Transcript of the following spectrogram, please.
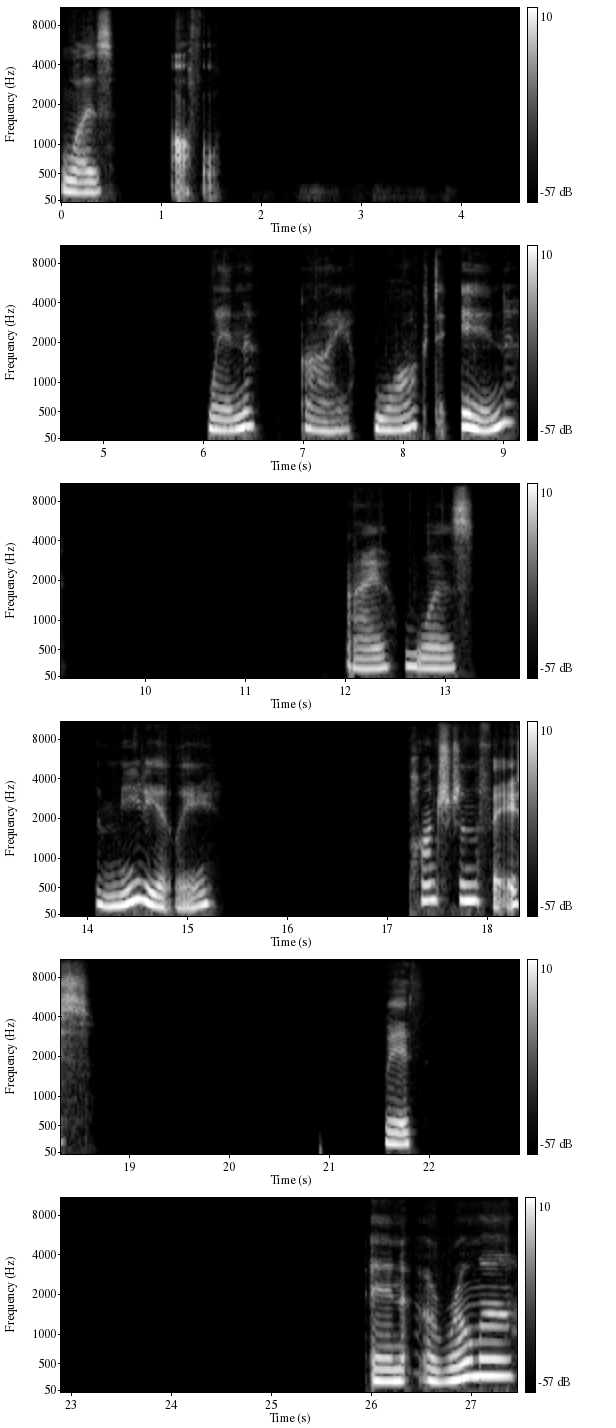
was awful. When I walked in, I was immediately punched in the face with an aroma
